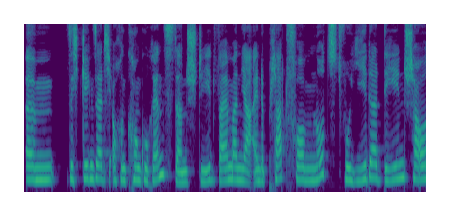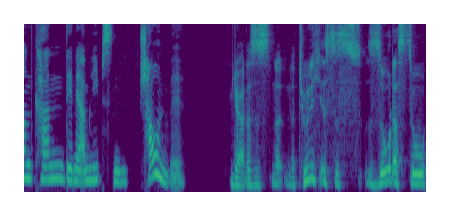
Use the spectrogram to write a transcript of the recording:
ähm, sich gegenseitig auch in Konkurrenz dann steht, weil man ja eine Plattform nutzt, wo jeder den schauen kann, den er am liebsten schauen will. Ja, das ist na natürlich ist es so, dass du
